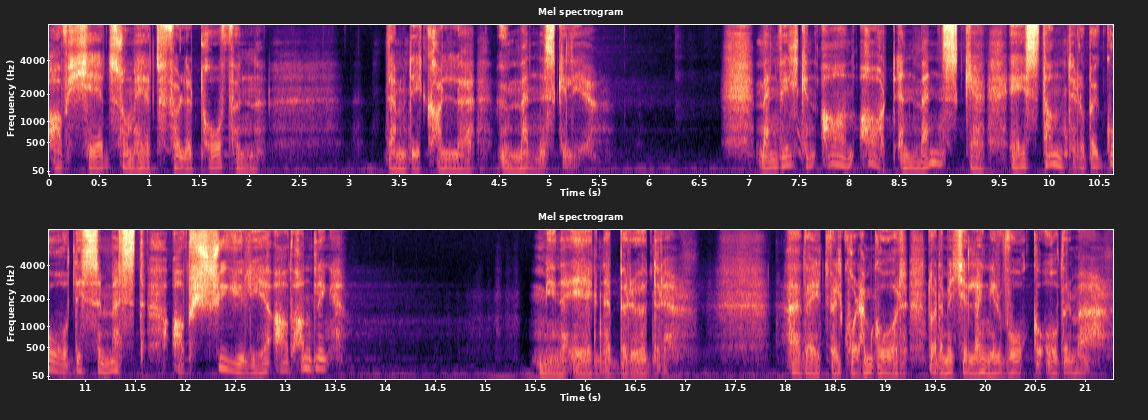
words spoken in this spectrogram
Av kjedsomhet følger påfunn, dem de kaller umenneskelige. Men hvilken annen art enn menneske er i stand til å begå disse mest avskyelige avhandlinger? Mine egne brødre. Jeg veit vel hvor de går når de ikke lenger våker over meg.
